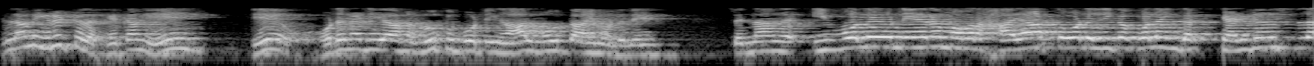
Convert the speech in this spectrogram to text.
எல்லாமே இருக்குல்ல கேட்டாங்க ஏன் ஏன் உடனடியாக நூத்து போட்டீங்க ஆள் மௌத் உடனே. சொன்னாங்க இவ்வளவு நேரம் அவர் ஹயாத்தோட இருக்க போல இந்த கேண்டில்ஸ்ல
